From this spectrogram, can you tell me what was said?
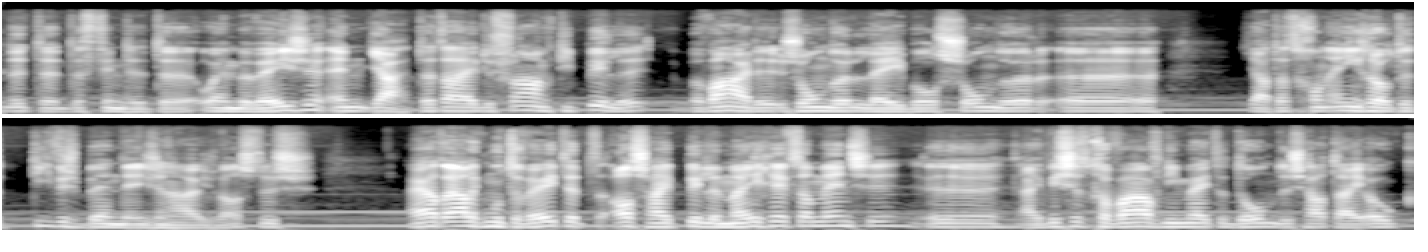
dat, dat vindt het uh, OM bewezen. En ja, dat hij dus voornamelijk die pillen bewaarde zonder labels, zonder ja, dat gewoon één grote tyfusbende in zijn huis was. Dus hij had eigenlijk moeten weten dat als hij pillen meegeeft aan mensen, hij wist het gewaar van die methadon, dus had hij ook,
